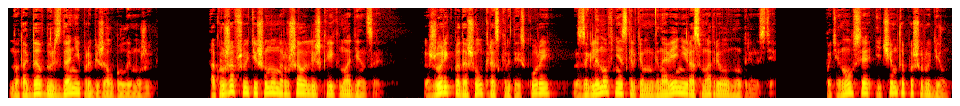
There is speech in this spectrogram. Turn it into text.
но тогда вдоль зданий пробежал голый мужик. Окружавшую тишину нарушал лишь крик младенца. Жорик подошел к раскрытой скорой, заглянув несколько мгновений, рассматривал внутренности. Потянулся и чем-то пошурудил.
